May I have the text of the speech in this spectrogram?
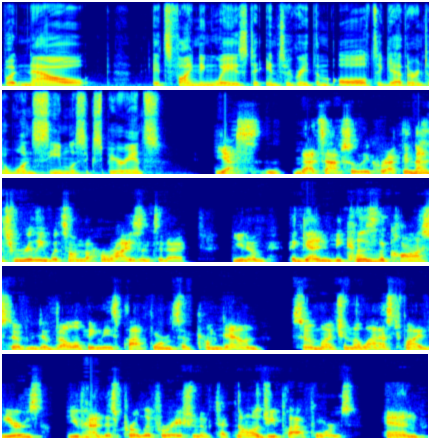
but now it's finding ways to integrate them all together into one seamless experience. Yes, that's absolutely correct. And that's really what's on the horizon today. You know, again, because the cost of developing these platforms have come down so much in the last five years, you've had this proliferation of technology platforms and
